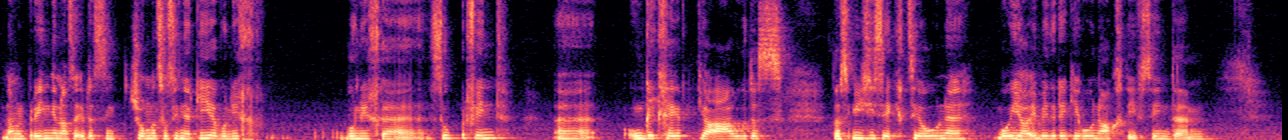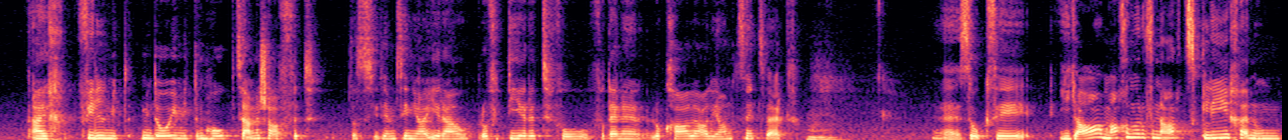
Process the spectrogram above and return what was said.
nochmal bringen. Also das sind schon mal so Synergien, die ich, die ich äh, super finde. Äh, umgekehrt ja auch, dass, dass unsere Sektionen, die ja mhm. in der Region aktiv sind, ähm, eigentlich viel mit, mit euch, mit dem Hope zusammenarbeiten dass in dem Sinne ja ihr auch profitiert von, von diesen lokalen Allianznetzwerken. Mhm. Äh, so gesehen, ja, machen wir auf eine Art das Gleiche und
